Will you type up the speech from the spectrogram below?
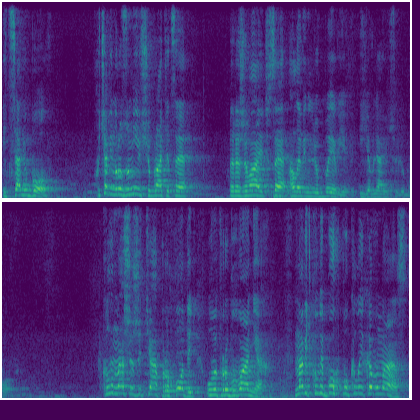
І ця любов. Хоча він розумів, що браті це переживають все, але він любив їх і являють цю любов. Коли наше життя проходить у випробуваннях, навіть коли Бог покликав нас,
